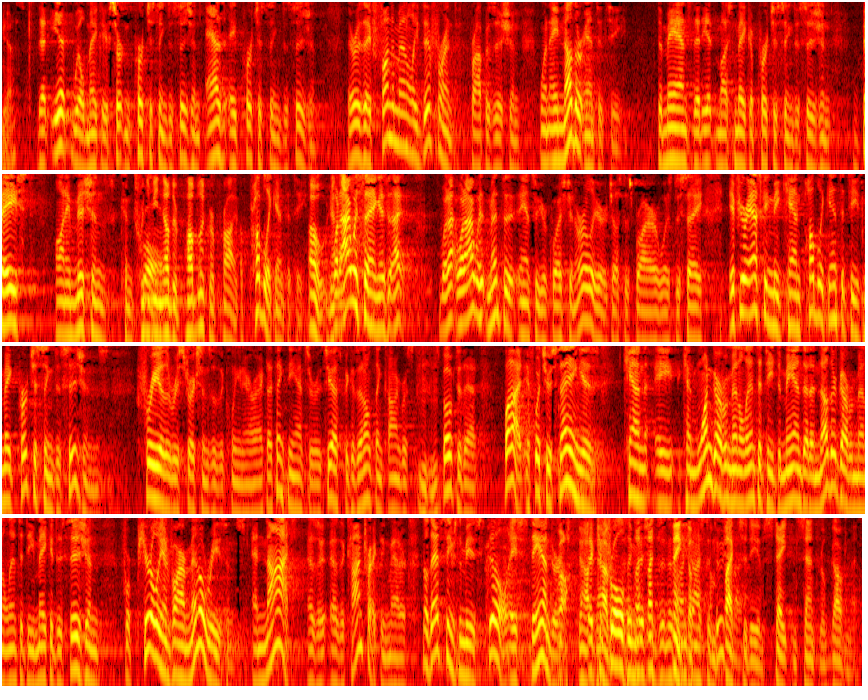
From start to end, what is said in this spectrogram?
yes. that it will make a certain purchasing decision as a purchasing decision. There is a fundamentally different proposition when another entity demands that it must make a purchasing decision based on emissions control. Do you mean other public or private? A public entity. Oh. No. What I was saying is I, what I, what I meant to answer your question earlier, Justice Breyer, was to say, if you're asking me, can public entities make purchasing decisions free of the restrictions of the Clean Air Act, I think the answer is yes, because I don't think Congress mm-hmm. spoke to that. But if what you're saying is, can a, can one governmental entity demand that another governmental entity make a decision for purely environmental reasons and not as a, as a contracting matter. No, that seems to me is still a standard well, now, that controls now, emissions let's and is think unconstitutional. Of the complexity of state and central government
